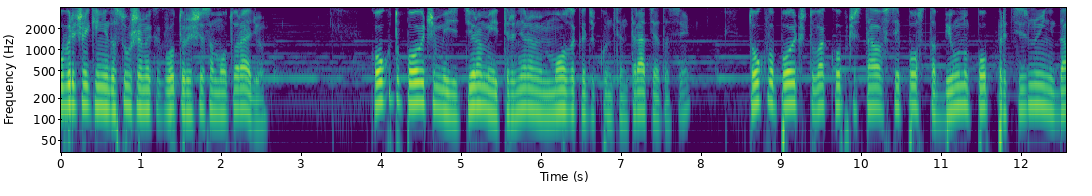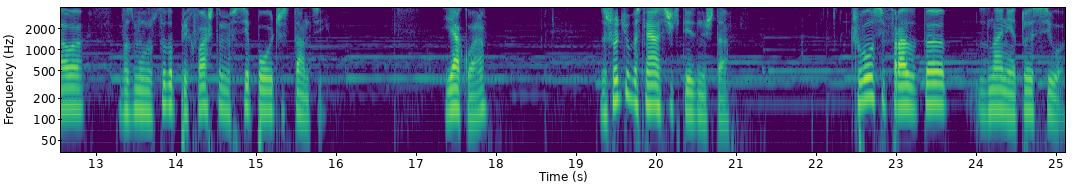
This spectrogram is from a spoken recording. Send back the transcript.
обричайки ни да слушаме каквото реши самото радио. Колкото повече медитираме и тренираме мозъкът и концентрацията си, толкова повече това копче става все по-стабилно, по-прецизно и ни дава възможността да прихващаме все повече станции. Яко, а? Защо ти обяснявам всички тези неща? Чувал си фразата знанието е сила.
